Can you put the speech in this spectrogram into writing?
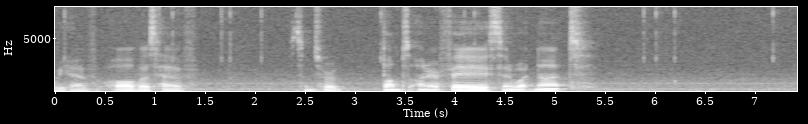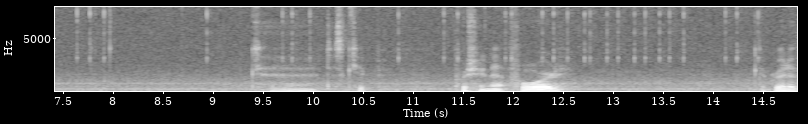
we have, all of us have some sort of bumps on our face and whatnot. Okay, just keep pushing that forward. Get rid of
